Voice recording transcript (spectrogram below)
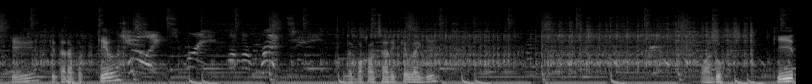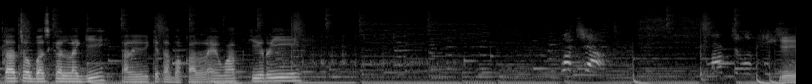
Oke kita dapat kill. Kita bakal cari kill lagi. Waduh kita coba sekali lagi. Kali ini kita bakal lewat kiri. Oke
